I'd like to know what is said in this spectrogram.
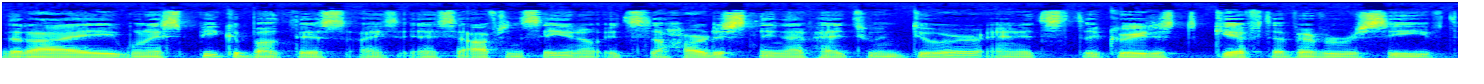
that I, when I speak about this, I, I often say, you know, it's the hardest thing I've had to endure, and it's the greatest gift I've ever received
